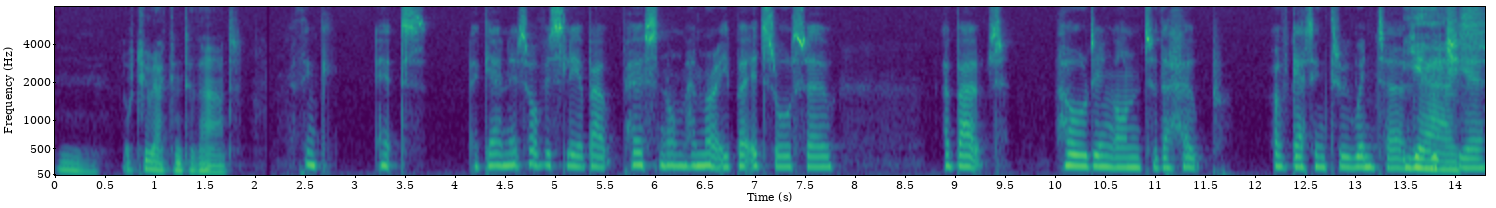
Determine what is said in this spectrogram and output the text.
Hmm. What do you reckon to that? I think it's, again, it's obviously about personal memory, but it's also about holding on to the hope of getting through winter Yes. each year.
